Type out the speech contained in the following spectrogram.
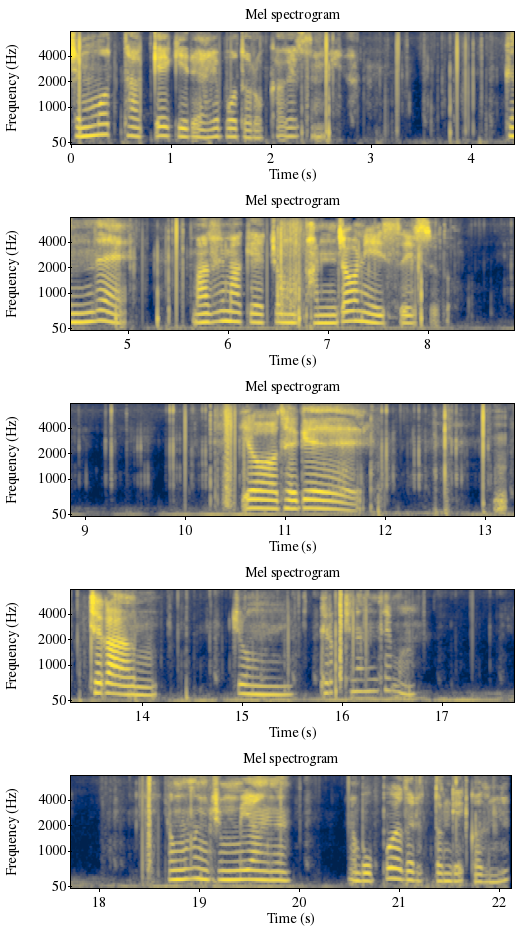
잼모타 깨기를 해보도록 하겠습니다. 근데 마지막에 좀 반전이 있을 수도. 이거 되게 음, 제가 음, 좀 그렇긴 한데 뭐 영상 준비하는 못 보여드렸던 게 있거든요.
